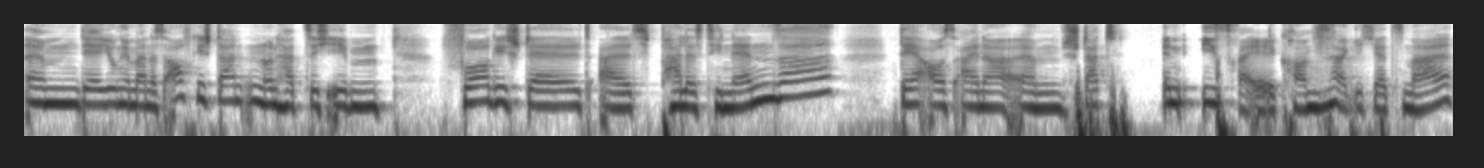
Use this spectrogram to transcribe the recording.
Ähm, der junge Mann ist aufgestanden und hat sich eben vorgestellt als Palästinenser, der aus einer ähm, Stadt in Israel kommt, sage ich jetzt mal.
